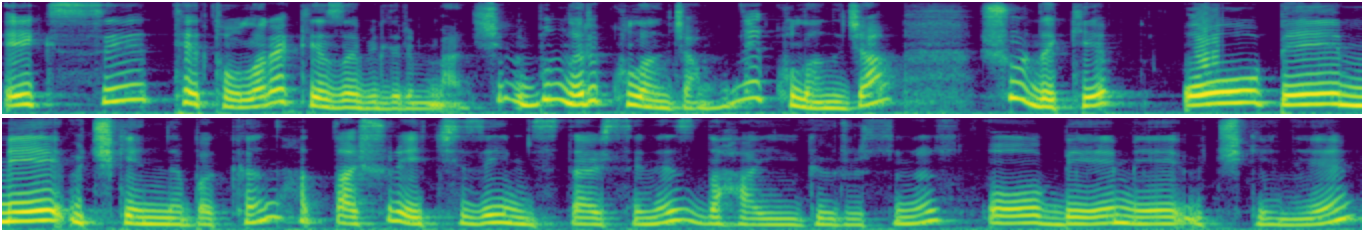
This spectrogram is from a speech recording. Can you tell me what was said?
eksi teta olarak yazabilirim ben. Şimdi bunları kullanacağım. Ne kullanacağım? Şuradaki OBM üçgenine bakın. Hatta şuraya çizeyim isterseniz daha iyi görürsünüz. OBM üçgeni.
